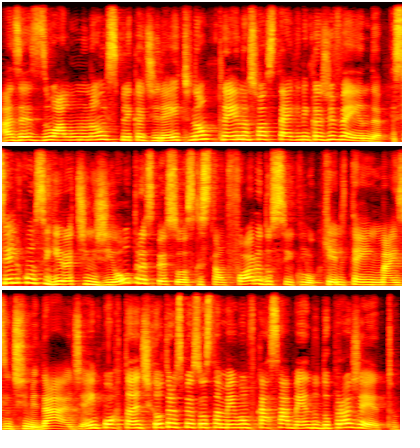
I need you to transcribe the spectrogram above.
às vezes o aluno não explica direito não treina suas técnicas técnicas de venda. Se ele conseguir atingir outras pessoas que estão fora do ciclo que ele tem mais intimidade, é importante que outras pessoas também vão ficar sabendo do projeto.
